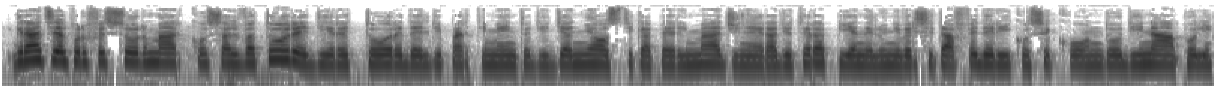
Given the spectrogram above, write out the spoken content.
Grazie al professor Marco Salvatore, direttore del Dipartimento di Diagnostica per Immagine e Radioterapia nell'Università Federico II di Napoli.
